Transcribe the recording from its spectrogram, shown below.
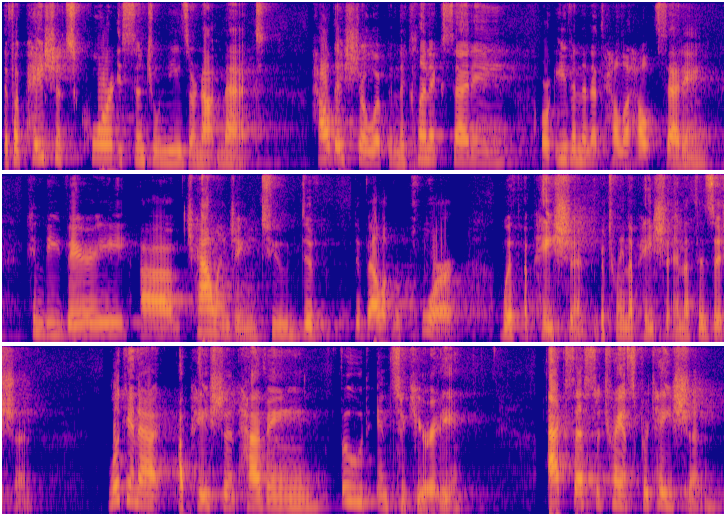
If a patient's core essential needs are not met, how they show up in the clinic setting or even in a telehealth setting can be very um, challenging to de- develop rapport with a patient, between a patient and a physician. Looking at a patient having food insecurity, access to transportation,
